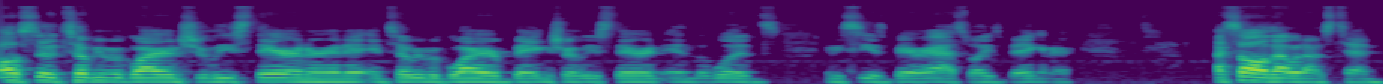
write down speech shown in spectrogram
Also, Tobey Maguire and Charlize Theron are in it, and Tobey Maguire bangs Charlize Theron in the woods, and you see his bare ass while he's banging her. I saw that when I was ten.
